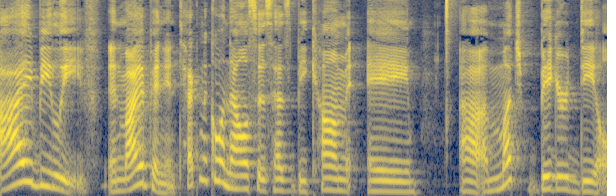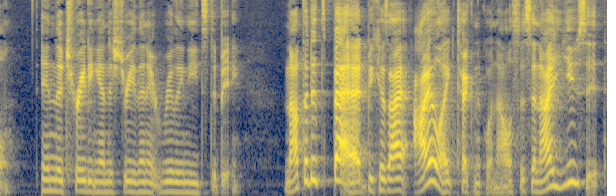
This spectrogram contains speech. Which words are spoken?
I believe, in my opinion, technical analysis has become a, uh, a much bigger deal in the trading industry than it really needs to be. Not that it's bad, because I, I like technical analysis and I use it,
